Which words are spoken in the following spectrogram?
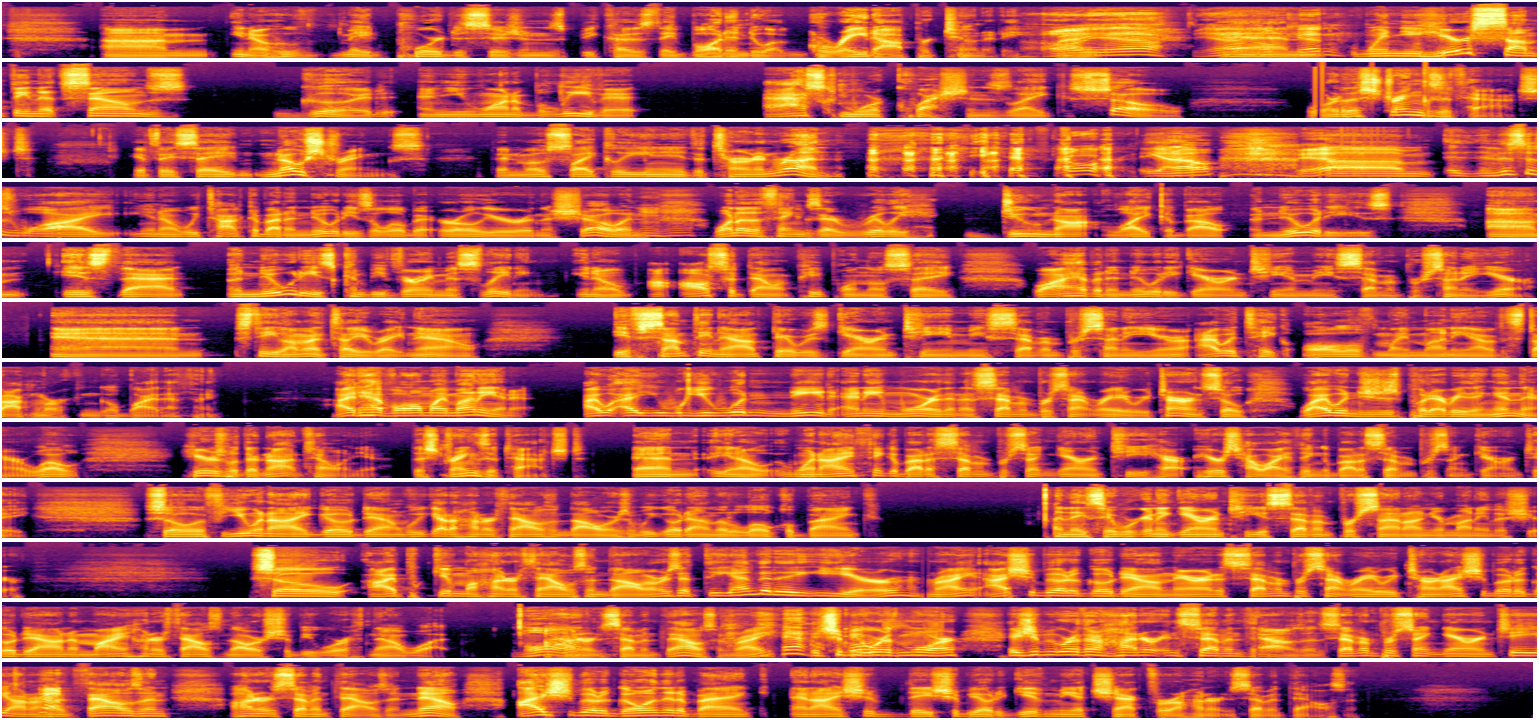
um, you know, who've made poor decisions because they bought into a great opportunity. Oh right? yeah, yeah. And no when you hear something that sounds good and you want to believe it, ask more questions like, "So, what are the strings attached?" If they say no strings, then most likely you need to turn and run. of course. you know? Yeah. Um, and, this is why, you know, we talked about annuities a little bit earlier in the show. And mm-hmm. one of the things I really do not like about annuities um, is that annuities can be very misleading. You know, I'll sit down with people and they'll say, well, I have an annuity guaranteeing me 7% a year. And Steve, I'm going to tell you right now, if something out there was guaranteeing me 7% a year, I would take all of my money out of the stock market and go buy that thing. I'd have all my money in it. I, I, you wouldn't need any more than a 7% rate of return. So why wouldn't you just put everything in there? Well, here's what they're not telling you the strings attached. And, you know, when I think about a 7% guarantee, here's how I think about a 7% guarantee. So if you and I go down, we got $100,000 and we go down to the local bank and they say, we're going to guarantee you 7% on your money this year. So I give them $100,000 at the end of the year, right? I should be able to go down there at a 7% rate of return. I should be able to go down and my $100,000 should be worth now what? More. 107,000, right? Yeah, it should be worth more. It should be worth 107,000. 7% guarantee on 100,000, yeah. 107,000. Now, I should be able to go into the bank and I should they should be able to give me a check for 107,000.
